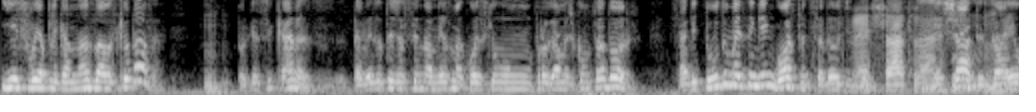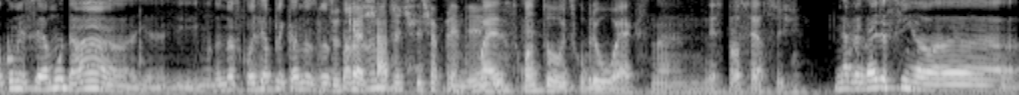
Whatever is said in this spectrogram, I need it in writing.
E isso fui aplicando nas aulas que eu dava. Uhum. Porque esse cara, talvez eu esteja sendo a mesma coisa que um programa de computador. Sabe tudo, mas ninguém gosta de saber o de É chato, né? É chato. Então Uhum. aí eu comecei a mudar, e, e mudando as coisas e aplicando os dois Tudo que é chato é difícil de aprender. Mas né? quando tu descobriu o UX na, nesse processo de... Na verdade, assim, ó,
